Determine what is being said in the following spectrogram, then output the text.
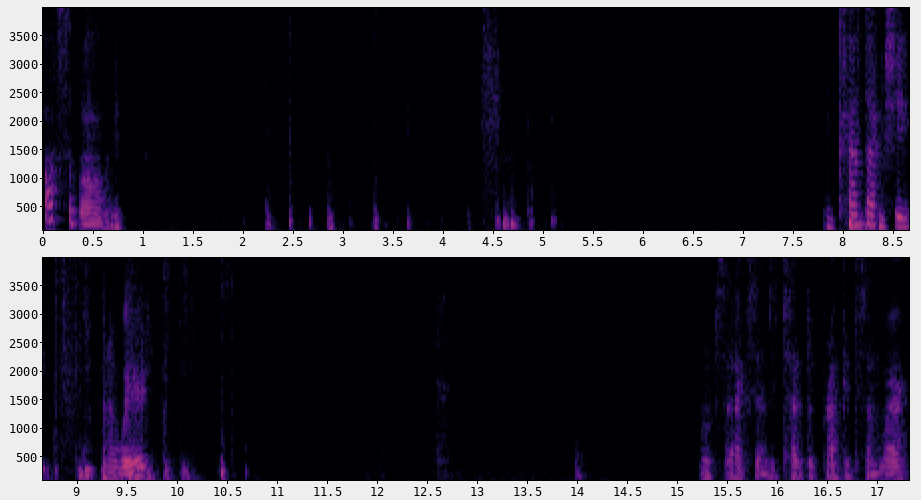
possible. You can't actually, kind of weird. Whoops, I accidentally typed a bracket somewhere.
